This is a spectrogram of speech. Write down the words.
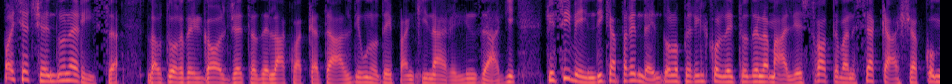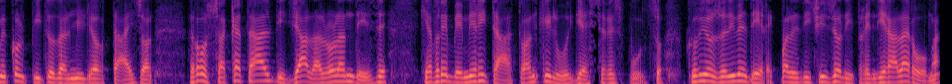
Poi si accende una rissa. L'autore del gol getta dell'acqua a Cataldi, uno dei panchinari di Inzaghi, che si vendica prendendolo per il colletto della maglia e Strottman si accascia come colpito dal miglior Tyson. Rosso a Cataldi, giallo all'olandese, che avrebbe meritato anche lui di essere espulso. Curioso di vedere quale decisioni prenderà la Roma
